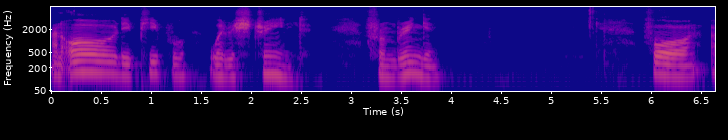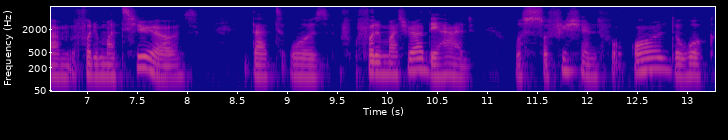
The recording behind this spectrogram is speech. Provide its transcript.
And all the people were restrained from bringing for um, for the materials that was for the material they had was sufficient for all the work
